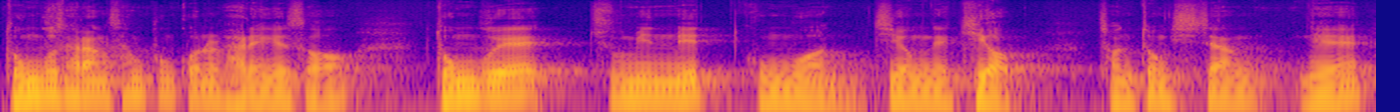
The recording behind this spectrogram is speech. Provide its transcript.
동구사랑 상품권을 발행해서 동구의 주민 및 공무원, 지역 내 기업, 전통시장의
